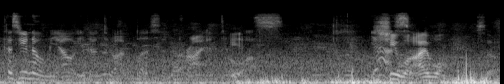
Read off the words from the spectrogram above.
Because you know me, I'll eat until I'm blessed and cry until Yes. Yeah, she so, will, I won't. So.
